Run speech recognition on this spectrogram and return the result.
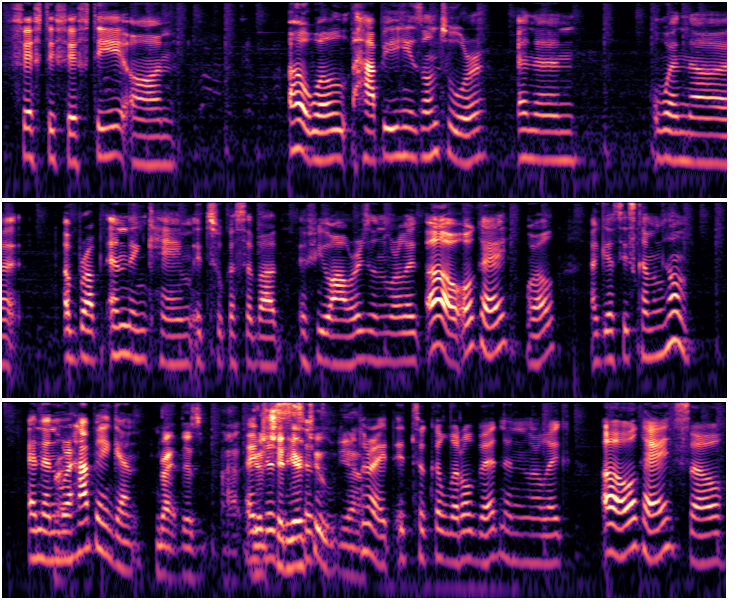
50 50 on, oh, well, happy he's on tour. And then when uh, abrupt ending came, it took us about a few hours, and we're like, oh, okay, well, I guess he's coming home. And then we're happy again. Right, there's uh, good shit here took- too. Yeah. Right. It took a little bit, and we're like, oh, okay. So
